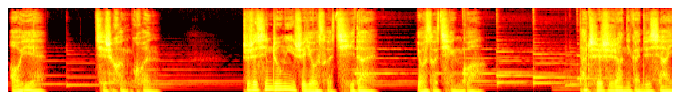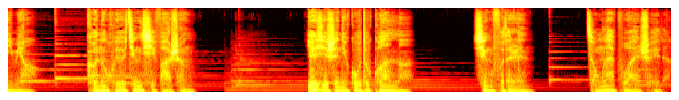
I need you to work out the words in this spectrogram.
熬夜其实很困，只是心中一直有所期待，有所牵挂。它迟迟让你感觉下一秒可能会有惊喜发生。也许是你孤独惯了，幸福的人。从来不晚睡的。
